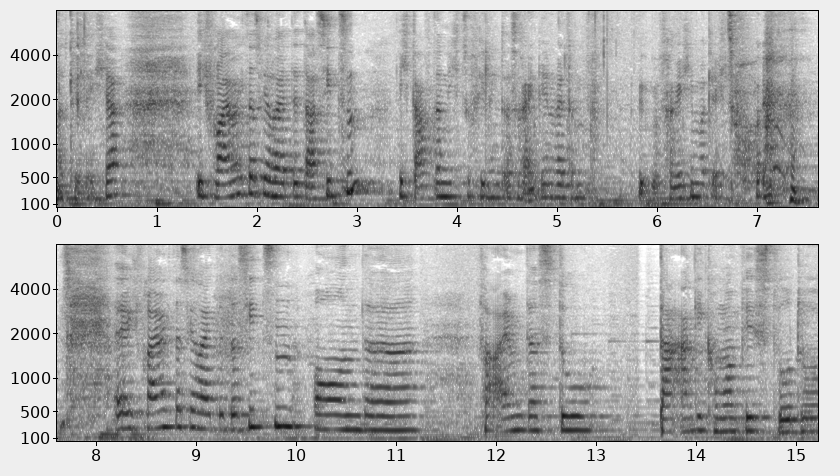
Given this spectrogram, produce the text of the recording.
natürlich. Ja. Ich freue mich, dass wir heute da sitzen. Ich darf dann nicht zu viel in das reingehen, weil dann fange ich immer gleich zu heulen. Äh, ich freue mich, dass wir heute da sitzen und äh, vor allem, dass du da angekommen bist, wo du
